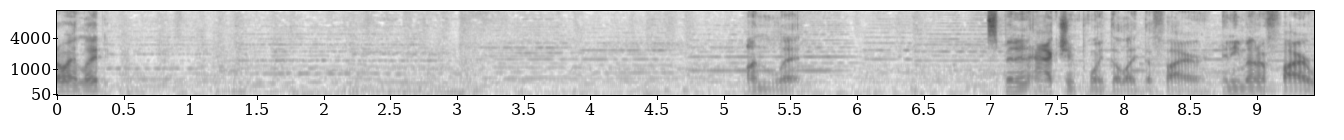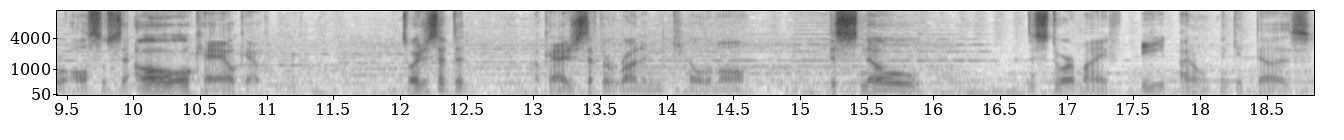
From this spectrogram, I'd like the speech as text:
do I light it? Unlit. Spin an action point to light the fire. Any amount of fire will also set. Oh, okay, okay, okay. So I just have to. Okay, I just have to run and kill them all. Does snow distort my feet? I don't think it does.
